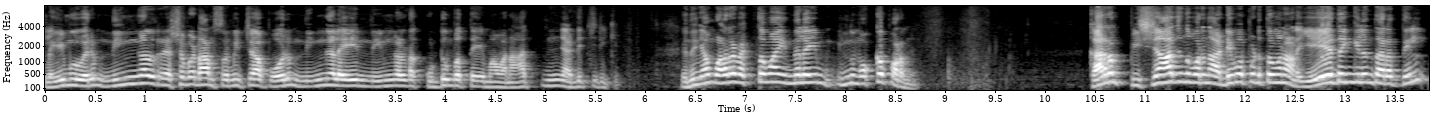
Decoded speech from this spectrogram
ക്ലെയിം വരും. നിങ്ങൾ രക്ഷപ്പെടാൻ ശ്രമിച്ചാൽ പോലും നിങ്ങളെയും നിങ്ങളുടെ കുടുംബത്തെയും അവൻ ആഞ്ഞടിച്ചിരിക്കും എന്ന് ഞാൻ വളരെ വ്യക്തമായി ഇന്നലെയും ഇന്നും ഒക്കെ പറഞ്ഞു. കാരണം പിശാജ് എന്ന് പറയുന്ന അടിമപ്പെടുത്തവനാണ്. ഏതെങ്കിലും തരത്തിൽ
